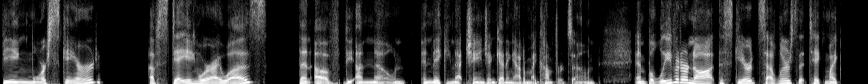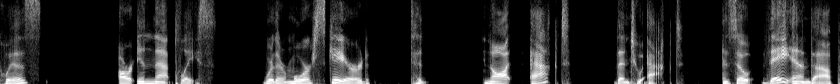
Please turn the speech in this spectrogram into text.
being more scared of staying where i was than of the unknown and making that change and getting out of my comfort zone. And believe it or not, the scared settlers that take my quiz are in that place where they're more scared to not act than to act. And so they end up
